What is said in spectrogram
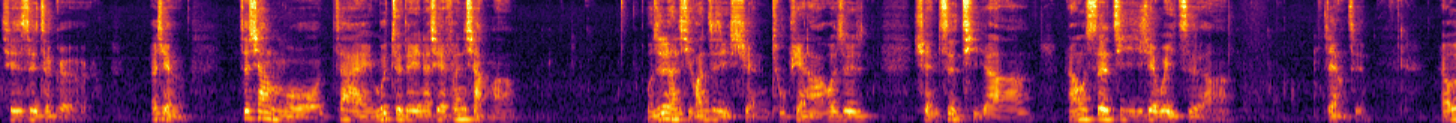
其实是这个，而且就像我在 Mood Today 那些分享嘛，我就是很喜欢自己选图片啊，或者是选字体啊，然后设计一些位置啊，这样子，然后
